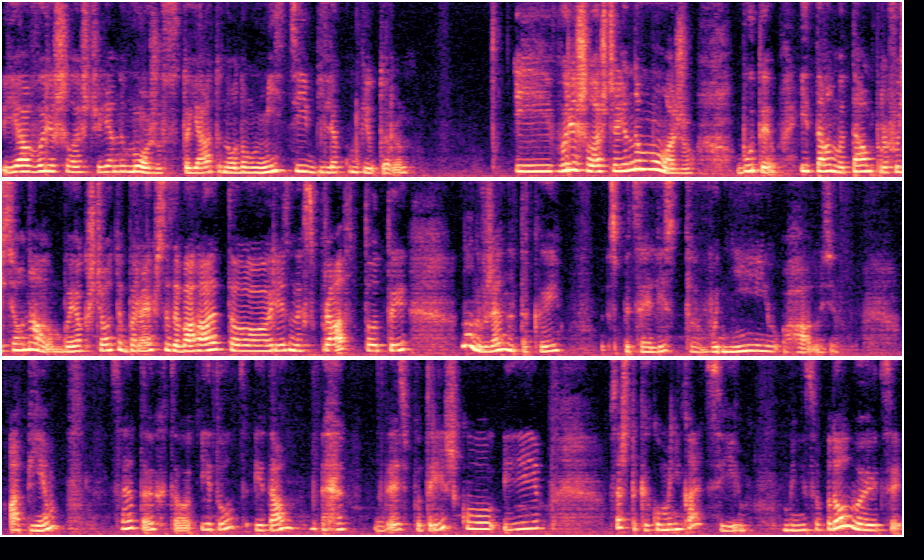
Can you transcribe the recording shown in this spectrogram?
Я вирішила, що я не можу стояти на одному місці біля комп'ютера. І вирішила, що я не можу бути і там, і там професіоналом. Бо якщо ти берешся за багато різних справ, то ти ну, вже не такий спеціаліст в одній галузі. А PM – це той, хто і тут, і там, десь потрішку, і все ж таки комунікації. Мені це подобається,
